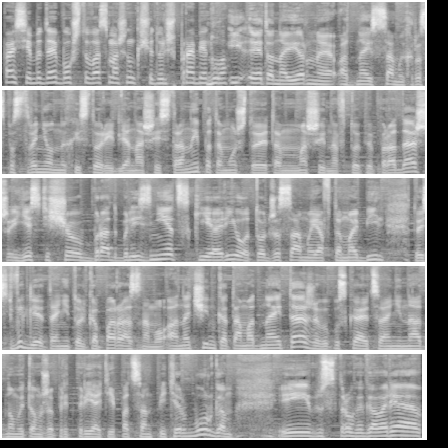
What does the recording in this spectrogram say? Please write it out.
Спасибо. Дай бог, что у вас машинка еще дольше пробегала. Ну, и это, наверное, одна из самых распространенных историй для нашей страны, потому что эта машина в топе продаж. Есть еще брат-близнец Kia Rio, тот же самый автомобиль. То есть выглядят они только по-разному, а начинка там одна и та же. Выпускаются они на одном и том же предприятии под Санкт-Петербургом. И, строго говоря,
